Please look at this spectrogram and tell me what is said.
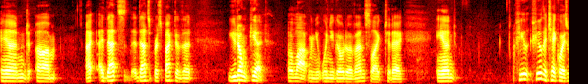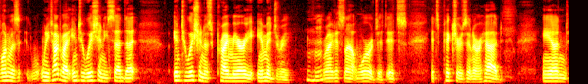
And um, I, I, that's that's a perspective that you don't get a lot when you when you go to events like today. And a few few of the takeaways. One was when he talked about intuition. He said that intuition is primary imagery, mm-hmm. right? It's not words. It, it's it's pictures in our head, and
